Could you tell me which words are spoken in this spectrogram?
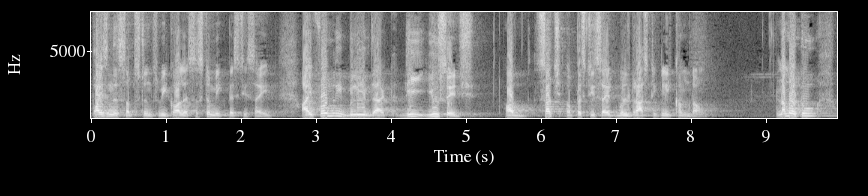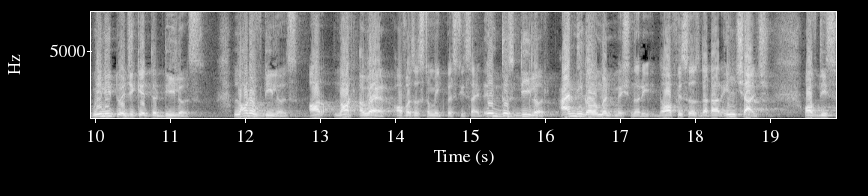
poisonous substance we call a systemic pesticide. I firmly believe that the usage of such a pesticide will drastically come down. Number two, we need to educate the dealers. A lot of dealers are not aware of a systemic pesticide. If this dealer and the government machinery, the officers that are in charge of these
